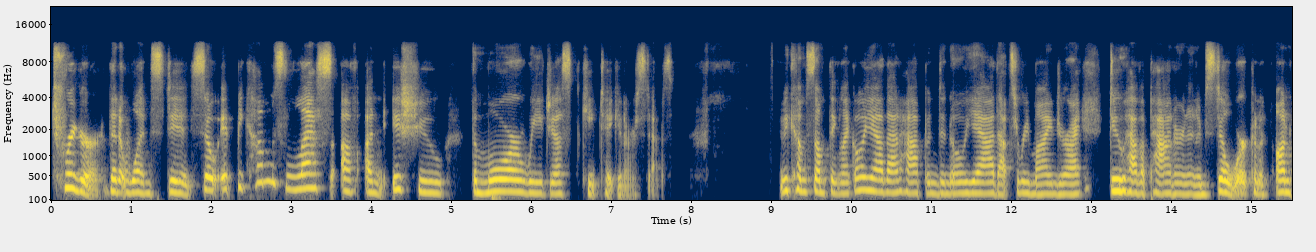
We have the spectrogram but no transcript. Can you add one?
trigger that it once did. So it becomes less of an issue the more we just keep taking our steps. It becomes something like, oh yeah, that happened. And oh yeah, that's a reminder. I do have a pattern and I'm still working on,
